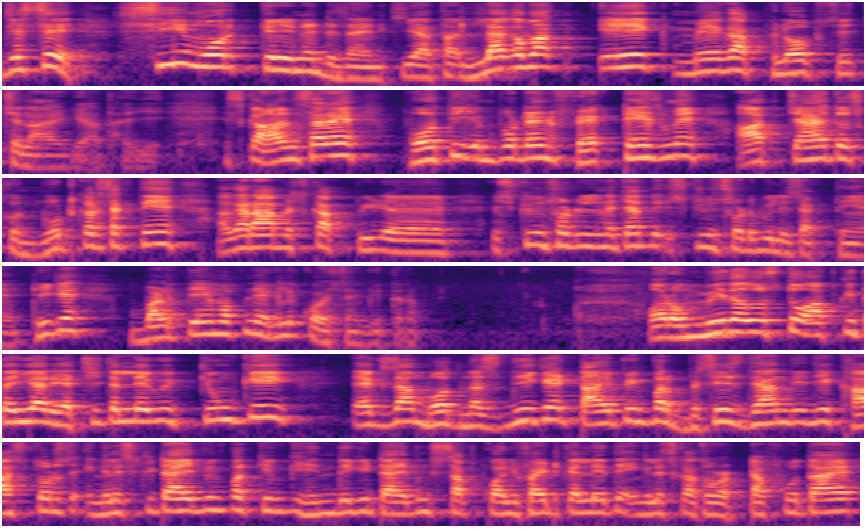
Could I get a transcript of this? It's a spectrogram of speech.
जिसे सी मोर क्रे ने डिज़ाइन किया था। लगभग एक मेगा फ्लॉप से चलाया गया था ये। इसका आंसर है, बहुत ही इंपॉर्टेंट फैक्ट है इसमें। आप चाहे तो इसको नोट कर सकते हैं। अगर आप इसका स्क्रीनशॉट लेना चाहें तो स्क्रीनशॉट भी ले सकते हैं, ठीक है? बढ़ते हैं हम अपने अगले क्वेश्चन की तरफ़। और उम्मीद है दोस्तों, आपकी तैयारी अच्छी चल रही क्योंकि एग्ज़ाम बहुत नज़दीक है, टाइपिंग पर विशेष ध्यान दीजिए, खासतौर से इंग्लिश की टाइपिंग पर, क्योंकि हिंदी की टाइपिंग सब क्वालिफाइड कर लेते हैं। इंग्लिश का थोड़ा टफ होता है,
